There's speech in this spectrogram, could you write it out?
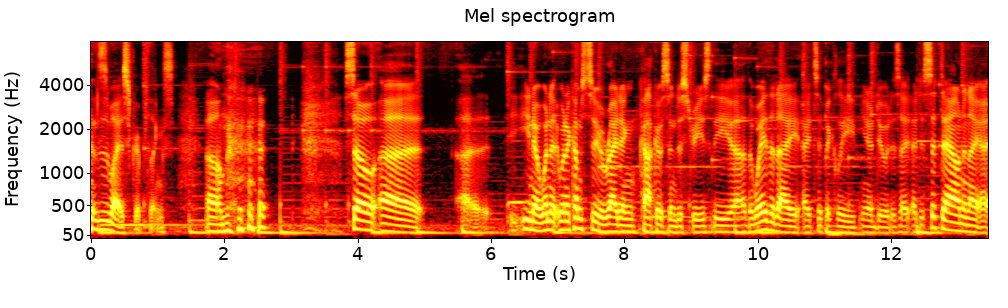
this is why I script things. Um, so, uh, uh, you know, when it when it comes to writing Kakos Industries, the uh, the way that I, I typically you know do it is I, I just sit down and I, I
